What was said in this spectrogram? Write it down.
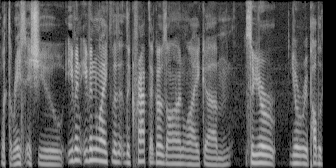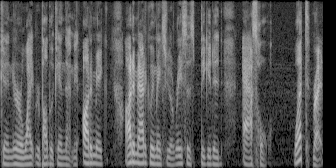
with the race issue even even like the the crap that goes on like um so you're you're a republican you're a white republican that may automate automatically makes you a racist bigoted asshole. What? Right.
